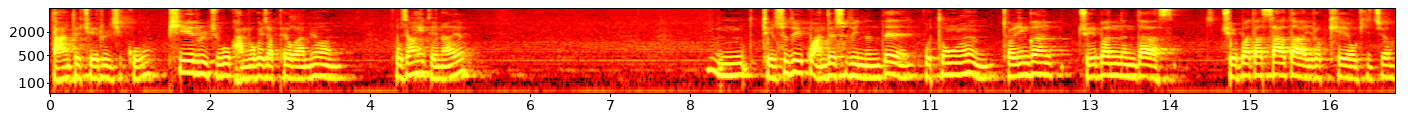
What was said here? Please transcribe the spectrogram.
나한테 죄를 짓고 피해를 주고 감옥에 잡혀가면 보상이 되나요? 음, 될 수도 있고 안 될 수도 있는데 보통은 저 인간 죄 받는다, 죄 받아 싸다 이렇게 여기죠.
